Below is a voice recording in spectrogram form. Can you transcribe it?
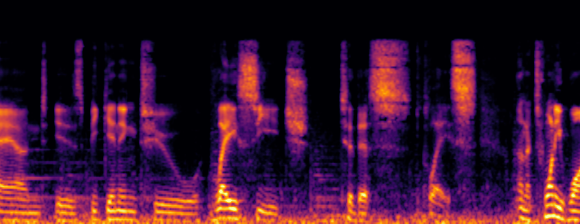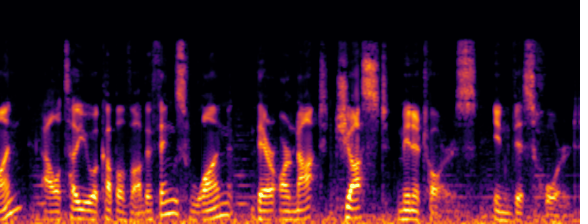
and is beginning to lay siege to this place. On a 21, I'll tell you a couple of other things. One, there are not just minotaurs in this horde.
